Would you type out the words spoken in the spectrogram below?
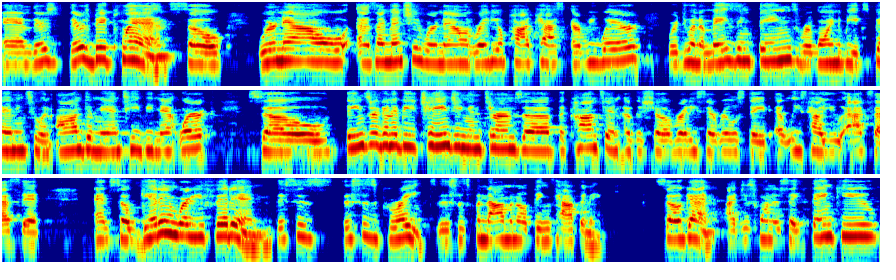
And there's there's big plans. So we're now, as I mentioned, we're now on radio podcasts everywhere. We're doing amazing things. We're going to be expanding to an on-demand TV network. So things are going to be changing in terms of the content of the show Ready Set Real Estate, at least how you access it. And so get in where you fit in. This is this is great. This is phenomenal things happening. So again, I just want to say thank you.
